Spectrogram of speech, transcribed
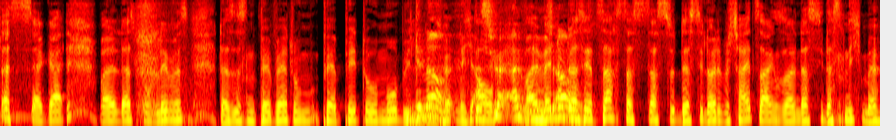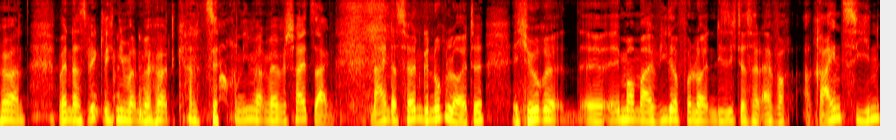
Das ist ja geil, weil das Problem ist, das ist ein Perpetuum, Perpetuum mobile, Genau, das hört nicht das auf. hört weil wenn du auf. das jetzt sagst, dass, dass, du, dass die Leute Bescheid sagen sollen, dass sie das nicht mehr hören, wenn das wirklich niemand mehr hört, kann es ja auch niemand mehr Bescheid sagen. Nein, das hören genug Leute. Ich höre äh, immer mal wieder von Leuten, die sich das halt einfach reinziehen,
